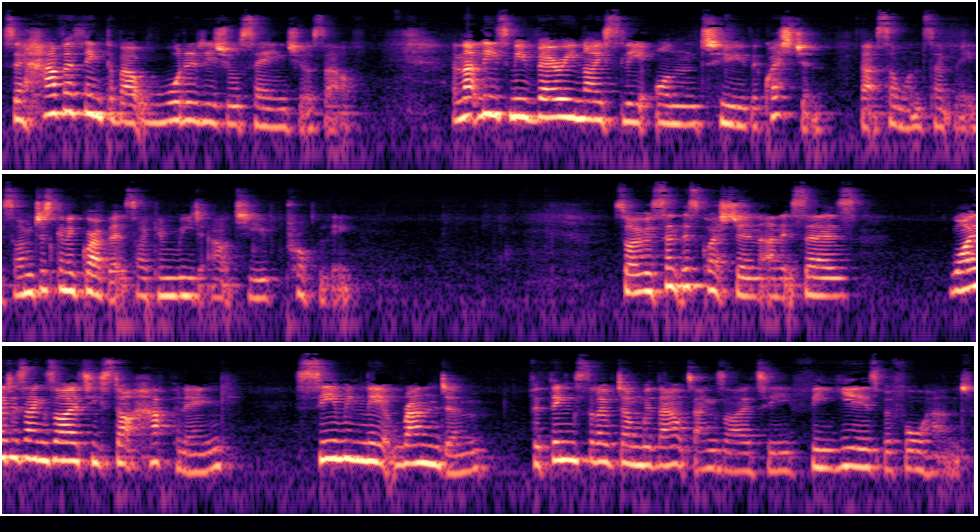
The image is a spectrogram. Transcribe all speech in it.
So have a think about what it is you're saying to yourself. And that leads me very nicely on to the question that someone sent me. So I'm just going to grab it so I can read it out to you properly. So I was sent this question and it says, Why does anxiety start happening seemingly at random for things that I've done without anxiety for years beforehand?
